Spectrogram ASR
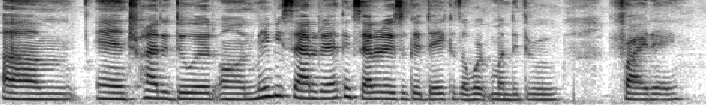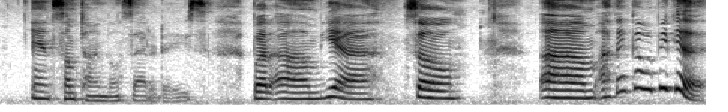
Um, and try to do it on maybe Saturday. I think Saturday is a good day because I work Monday through Friday and sometimes on Saturdays. But um, yeah, so um, I think that would be good.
